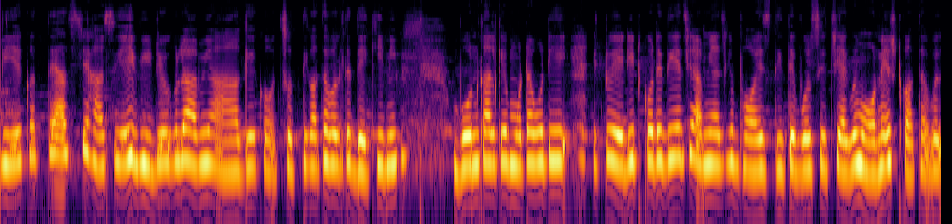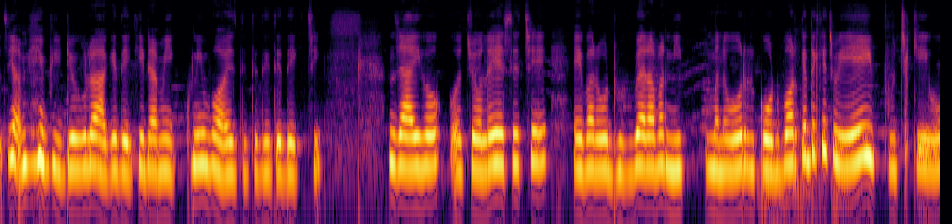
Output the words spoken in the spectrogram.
বিয়ে করতে আসছে হাসি। এই ভিডিওগুলো আমি আগে সত্যি কথা বলতে দেখিনি। বোন কালকে মোটামুটি একটু এডিট করে দিয়েছে। আমি আজকে ভয়েস দিতে বসেছি, একদম অনেস্ট কথা বলছি। আমি ভিডিওগুলো আগে দেখিনি, আমি এক্ষুনি ভয়েস দিতে দিতে দেখছি। যাই হোক, ও চলে এসেছে। এবার ও ঢুকবে আর আমার নিত মানে ওর কোটবরকে দেখেছ? এই পুচকে, ও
